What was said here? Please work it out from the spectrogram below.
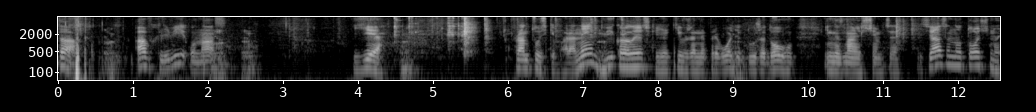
Так, а в хліві у нас є французькі барани, дві кролички, які вже не приводять дуже довго і не знаю з чим це зв'язано точно.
